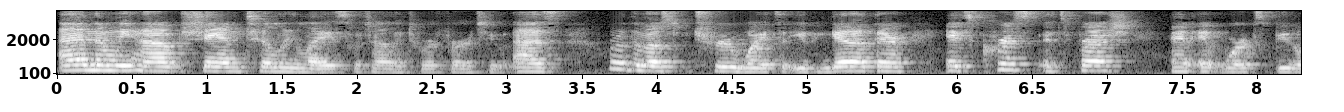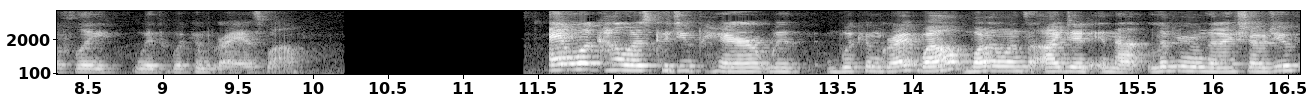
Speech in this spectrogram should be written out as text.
And then we have Chantilly Lace, which I like to refer to as one of the most true whites that you can get out there. It's crisp, it's fresh, and it works beautifully with Wickham Gray as well. And what colors could you pair with Wickham Gray? Well, one of the ones that I did in that living room that I showed you,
